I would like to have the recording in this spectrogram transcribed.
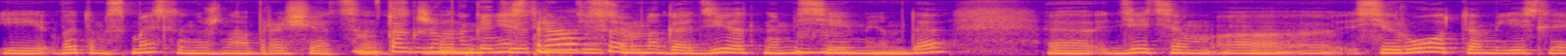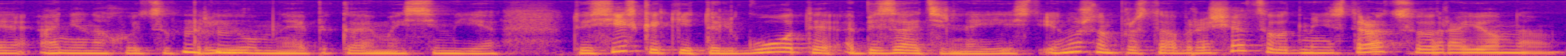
И в этом смысле нужно обращаться ну, также в администрацию, детям. многодетным угу. семьям, да, э, детям, э, сиротам, если они находятся в приемной опекаемой семье. То есть есть какие-то льготы, обязательно есть. И нужно просто обращаться в администрацию района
